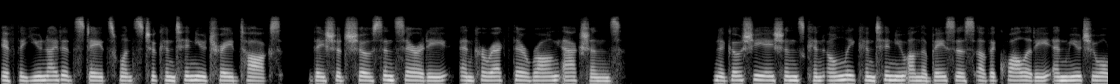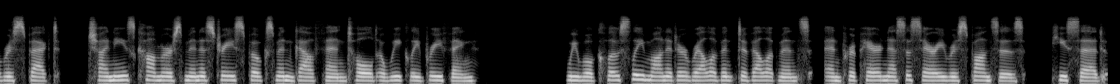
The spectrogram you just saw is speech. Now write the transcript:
If the United States wants to continue trade talks, they should show sincerity and correct their wrong actions. Negotiations can only continue on the basis of equality and mutual respect, Chinese Commerce Ministry spokesman Gao Feng told a weekly briefing. We will closely monitor relevant developments and prepare necessary responses, he said,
